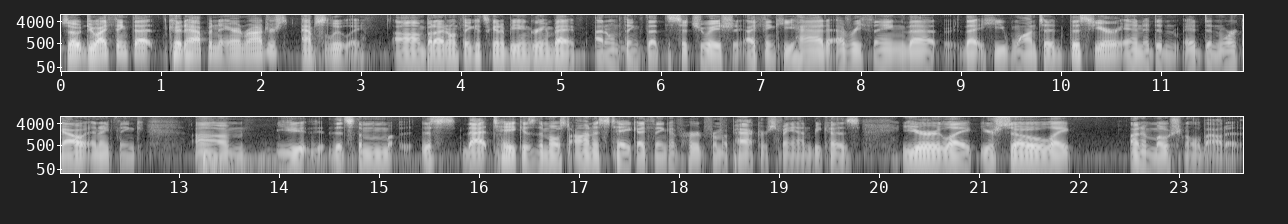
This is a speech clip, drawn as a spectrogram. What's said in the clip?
So, do I think that could happen to Aaron Rodgers? Absolutely. Um, but I don't think it's going to be in Green Bay. I don't think that the situation. I think he had everything that that he wanted this year, and it didn't. It didn't work out. And I think um, you that's the this that take is the most honest take I think I've heard from a Packers fan because you're like you're so like unemotional about it.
